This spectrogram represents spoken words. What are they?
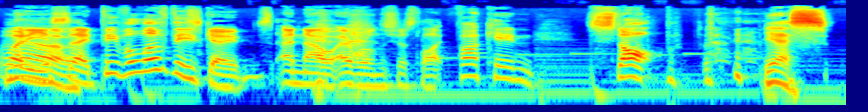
What do you say? People love these games, and now everyone's just like, "Fucking stop!" Yes.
